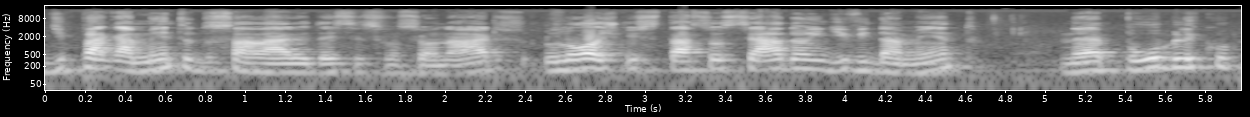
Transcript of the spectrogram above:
de pagamento do salário desses funcionários. Lógico, isso está associado ao endividamento né, público,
